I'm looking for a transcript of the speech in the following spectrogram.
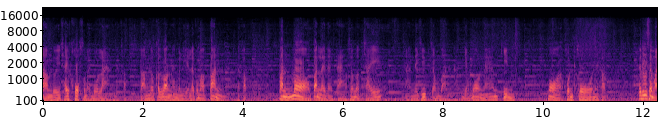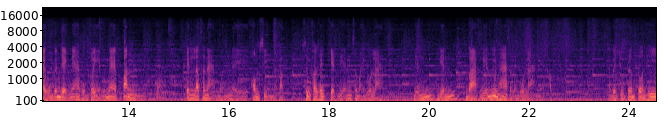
ตำโดยใช้โคกสมัยโบราณนะครับตำแล้วก็ร่อนให้มันละเอียดแล้วก็มาปั้นนะครับ ปั้นหม้อปั้นอะไรต่างๆสำหรับใช้ในชีวิตประจำวันนะครับอย่างหม้อน้ำกินหม้อคนโทนะครับ แล้วที่สมัยผมเป็นเด็กเนี่ยผมเคยเห็นคุณแม่ปั้นเป็นลักษณะเหมือนในออมสินนะครับ ซึ่งเขาใช้เก็บเหรียญสมัยโบราณ เหรียญเหรียญบาทเหรียญยี่ห้าสมัยโบราณเนี่ยครับนั่นเป็นจุดเริ่มต้นที่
